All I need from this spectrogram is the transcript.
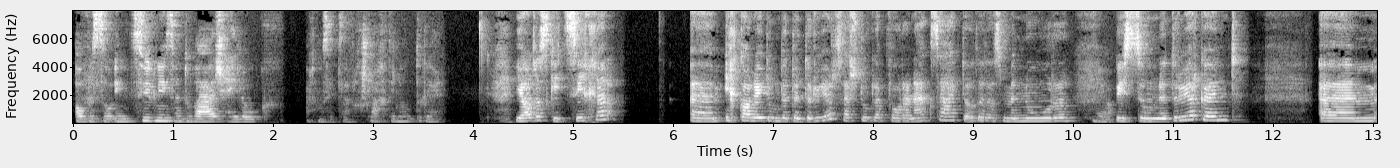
aber so im Zeugnis, wenn du weißt, hey, look, ich muss jetzt einfach schlechte Noten geben. Ja, das gibt es sicher. Ähm, ich gehe nicht unter den Dreier, das hast du glaub, vorhin auch gesagt, oder? dass man nur Ja. bis zu einem Dreier geht. Ähm,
